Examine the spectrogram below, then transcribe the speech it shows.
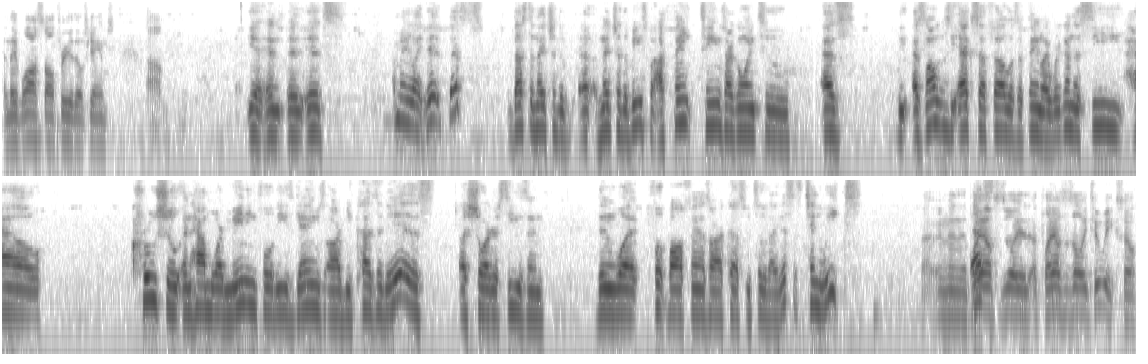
and they've lost all three of those games. Um, yeah, and it's, I mean, like it, that's that's the nature of the uh, nature of the beast. But I think teams are going to, as the as long as the XFL is a thing, like we're gonna see how crucial and how more meaningful these games are because it is a shorter season than what football fans are accustomed to. Like this is ten weeks. Uh, and then the playoffs that's, is only the playoffs is only two weeks, so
